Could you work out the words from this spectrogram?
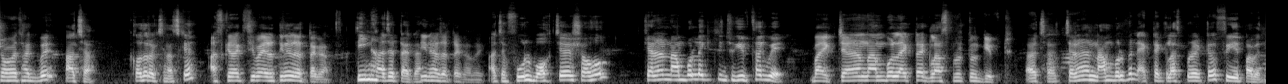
সহ থাকবে। আচ্ছা কত রাখছেন আজকে? আজকে রাখছি ভাই তিন হাজার টাকা। তিন হাজার টাকা। তিন হাজার টাকা ভাই। আচ্ছা ফুল বক্স সহ? চ্যানেলের নাম বললে কি কিছু গিফট থাকবে? ভাই চ্যানেল নাম বলে একটা গ্লাস প্রোটেক্টর গিফট আচ্ছা চ্যানেলের নাম বলবেন একটা গ্লাস প্রোডাক্টও ফ্রি পাবেন।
